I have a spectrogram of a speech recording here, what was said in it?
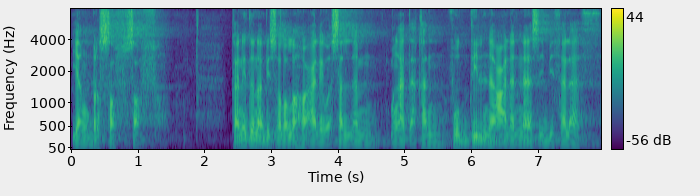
yang bersaf-saf. Kan itu Nabi Shallallahu Alaihi Wasallam mengatakan, "Fuddilna 'ala nasi bi thalath."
